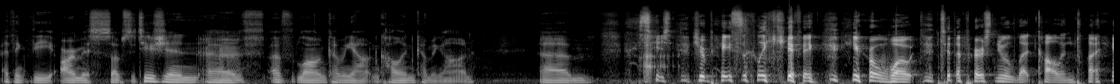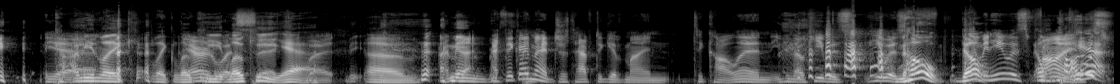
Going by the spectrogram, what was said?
I think, the Armas substitution Uh-huh. of of Long coming out and Cullen coming on. Um, You're basically giving your vote to the person who let Colin play. Yeah. I mean, like like low Aaron key, was low key, yeah. but- Um, I mean, I, think I might just have to give mine to Colin, even though he was he was No, no. I mean, he was fine. you can't.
